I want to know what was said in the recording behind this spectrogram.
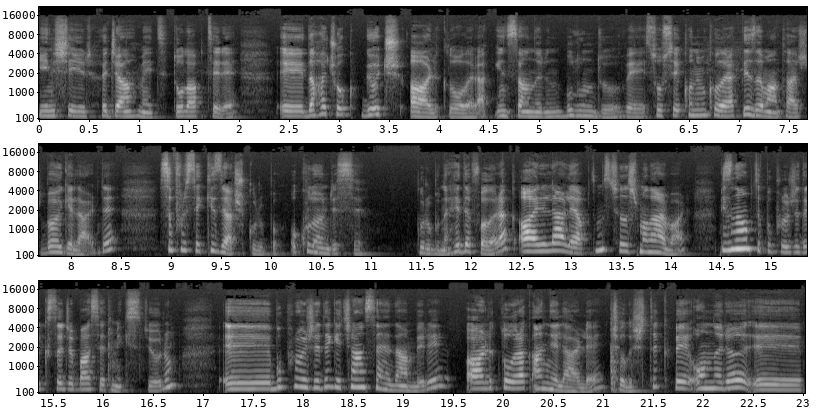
Yenişehir, Hacı Ahmet, Dolapdere e, daha çok göç ağırlıklı olarak insanların bulunduğu ve sosyoekonomik olarak dezavantajlı bölgelerde 0-8 yaş grubu okul öncesi grubuna hedef alarak ailelerle yaptığımız çalışmalar var. Biz ne yaptık bu projede kısaca bahsetmek istiyorum. E, bu projede geçen seneden beri ağırlıklı olarak annelerle çalıştık ve onlara e,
